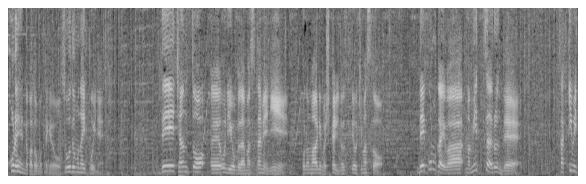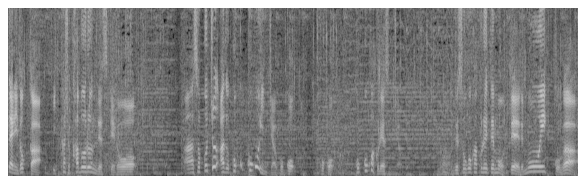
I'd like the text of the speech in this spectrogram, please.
来れへんのかと思ったけど、そうでもないっぽいね。で、ちゃんと、えー鬼を騙すために、この周りもしっかり塗っておきますと。で、今回は、まあ、3つあるんで、さっきみたいにどっか一箇所かぶるんですけどあそこちょあとここここいいんちゃう？ここ。ここ。ここ隠れやすいんちゃう、うん、でそこ隠れてもうてでもう一個が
